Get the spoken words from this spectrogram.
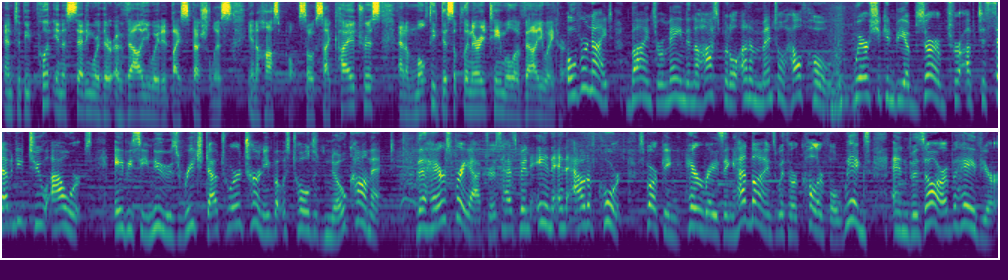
and to be put in a setting where they're evaluated by specialists in a hospital. So psychiatrists and a multidisciplinary team will evaluate her. Overnight, Bynes remained in the hospital on a mental health hold, where she can be observed for up to 72 hours. ABC News reached out to her attorney but was told no comment. The hairspray actress has been in and out of court, sparking hair-raising headlines with her colorful wigs and bizarre behavior.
